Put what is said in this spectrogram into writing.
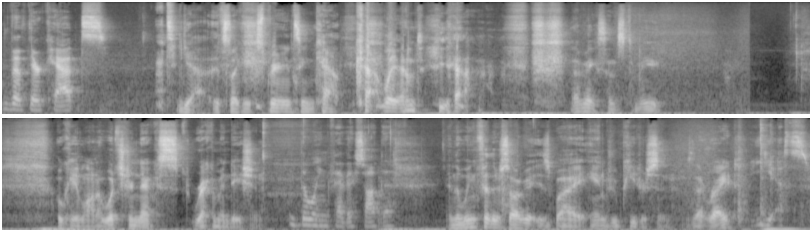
That they're cats. Yeah, it's like experiencing cat Catland. Yeah, that makes sense to me. Okay, Lana, what's your next recommendation? The Wing Feather Saga. And the Wing Feather Saga is by Andrew Peterson. Is that right? Yes.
